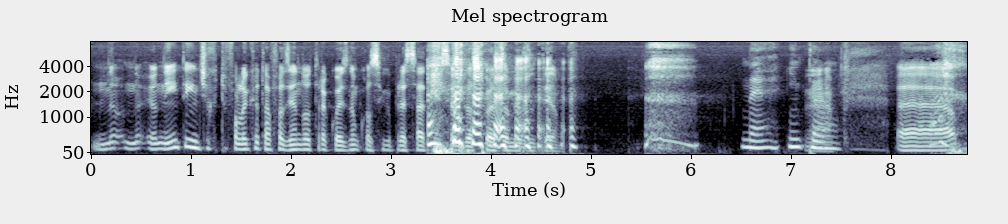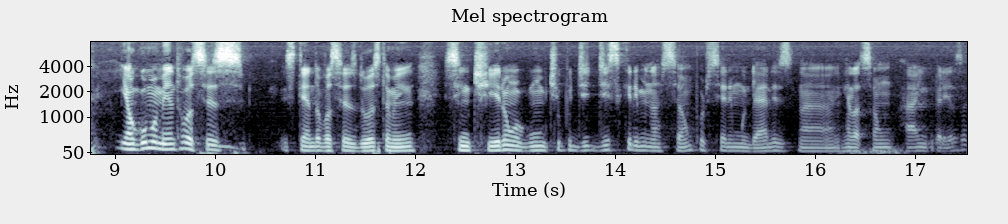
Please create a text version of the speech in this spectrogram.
Não, não, eu nem entendi o que tu falou que eu tava fazendo outra coisa, não consigo prestar atenção em duas coisas ao mesmo tempo. Né? Então. É. Ah, em algum momento vocês, estendo a vocês duas também, sentiram algum tipo de discriminação por serem mulheres na, em relação à empresa?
